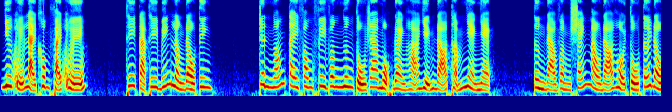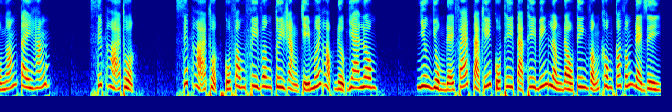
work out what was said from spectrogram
như ủy lại không phải ủy. Thi tà thi biến lần đầu tiên. Trên ngón tay Phong Phi Vân ngưng tụ ra một đoàn hỏa diễm đỏ thẫm nhàn nhạt. Từng đạo vầng sáng màu đỏ hội tụ tới đầu ngón tay hắn. Xích hỏa thuật. Xích hỏa thuật của Phong Phi Vân tuy rằng chỉ mới học được gia lông, nhưng dùng để phá tà khí của thi tà thi biến lần đầu tiên vẫn không có vấn đề gì.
